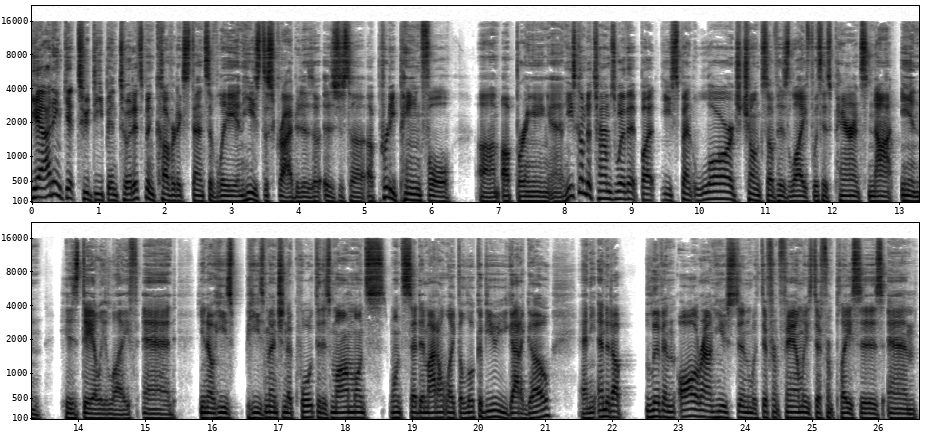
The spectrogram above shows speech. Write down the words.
Yeah, I didn't get too deep into it. It's been covered extensively, and he's described it as, a, as just a, a pretty painful um, upbringing. And he's come to terms with it, but he spent large chunks of his life with his parents not in his daily life. And, you know, he's he's mentioned a quote that his mom once once said to him, I don't like the look of you, you gotta go. And he ended up living all around Houston with different families, different places. And,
